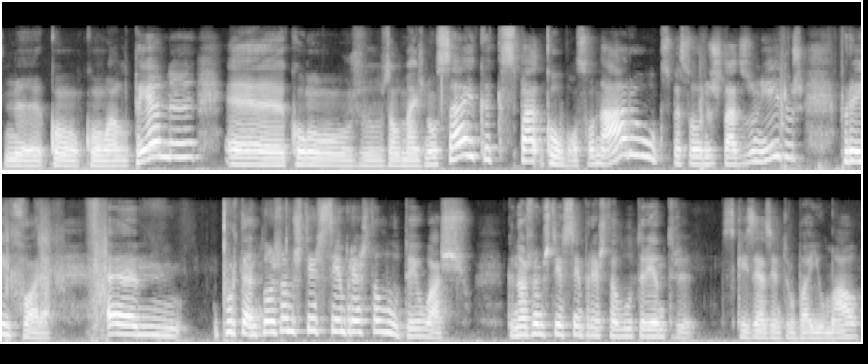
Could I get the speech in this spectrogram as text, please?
ne, com, com a Le Pen, uh, com os, os, alemães não sei, que, é que se com o Bolsonaro, o que se passou nos Estados Unidos, por aí fora. Um, portanto, nós vamos ter sempre esta luta, eu acho, que nós vamos ter sempre esta luta entre se quiseres, entre o bem e o mal,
